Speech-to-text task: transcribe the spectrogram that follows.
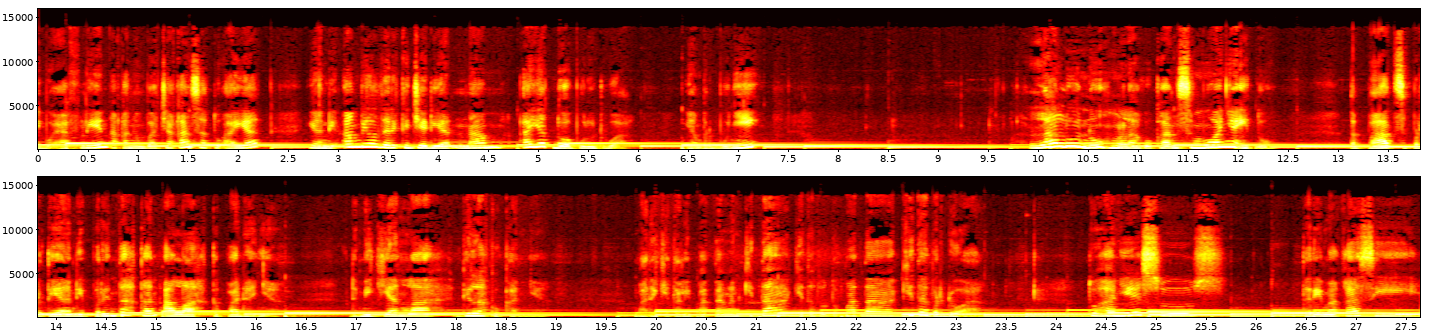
Ibu Evelyn akan membacakan satu ayat yang diambil dari kejadian 6 ayat 22 yang berbunyi Lalu Nuh melakukan semuanya itu tepat seperti yang diperintahkan Allah kepadanya demikianlah dilakukannya. Mari kita lipat tangan kita, kita tutup mata, kita berdoa. Tuhan Yesus, terima kasih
